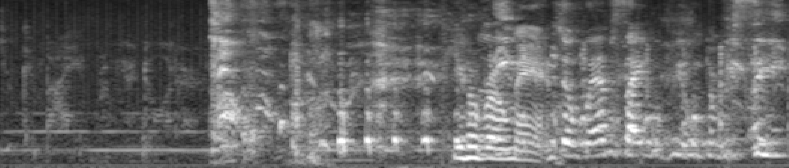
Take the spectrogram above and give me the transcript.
You can buy it from your daughter. Pure romance. The website will be on the receipt.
